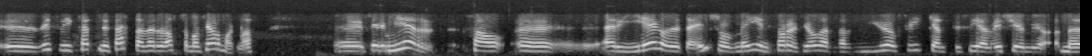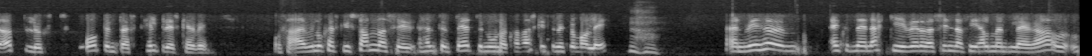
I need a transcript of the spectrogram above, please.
uh, við því hvernig þetta verður allt saman fjármagnað. Uh, fyrir mér þá uh, er ég auðvitað eins og meginn þorrið þjóðarnar mjög fylgjandi því að við séum með upplugt ofinbært heilbriðskerfi og það hefur nú kannski samnað sig heldur betur núna hvað það skiptir miklu máli. En við höfum einhvern veginn ekki verið að sinna því almenlega og,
